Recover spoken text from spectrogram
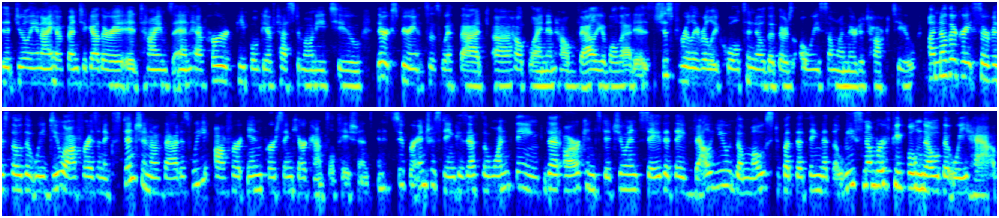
that julie and i have been together at, at times and have heard people give testimony to their experiences with that uh, helpline and how valuable that is. It's just really really cool to know that there's always someone there to talk to. Another great service though that we do offer as an extension of that is we offer in-person care consultations. And it's super interesting because that's the one thing that our constituents say that they value the most but the thing that the least number of people know that we have.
